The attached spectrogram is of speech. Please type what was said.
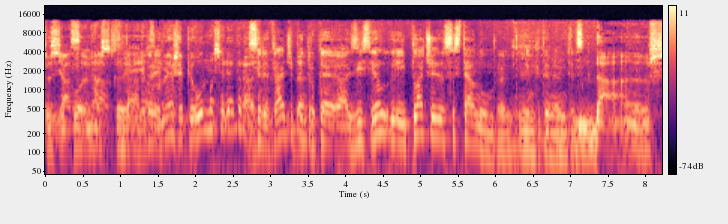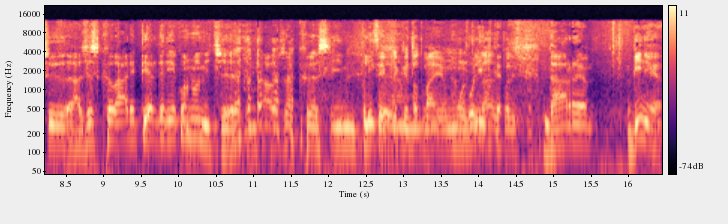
să, se iasă, pornească da, da, economia corect. și pe urmă se retrage. Se retrage da. pentru că, a zis el, îi place să stea în umbră, din câte mi amintesc. Da, și a zis că are pierderi economice din cauza că se implică, Se implică în, tot mai în mult, da, politică. în politică. Dar Bine,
